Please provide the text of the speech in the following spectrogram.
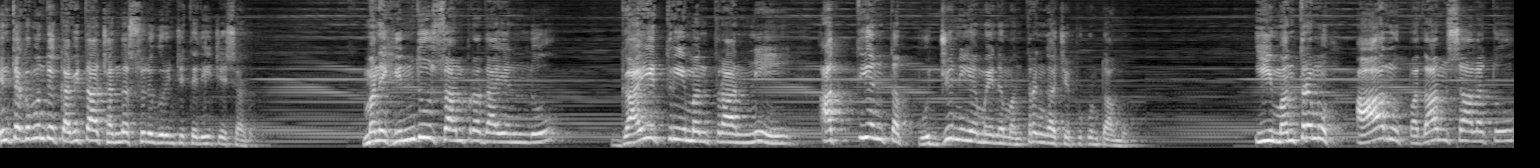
ఇంతకుముందు కవితా ఛందస్సుల గురించి తెలియచేశాడు. మన హిందూ సాంప్రదాయంలో గాయత్రి మంత్రాన్ని అత్యంత పూజనీయమైన మంత్రంగా చెప్పుకుంటాము. ఈ మంత్రము ఆరు పదాంశాలతో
